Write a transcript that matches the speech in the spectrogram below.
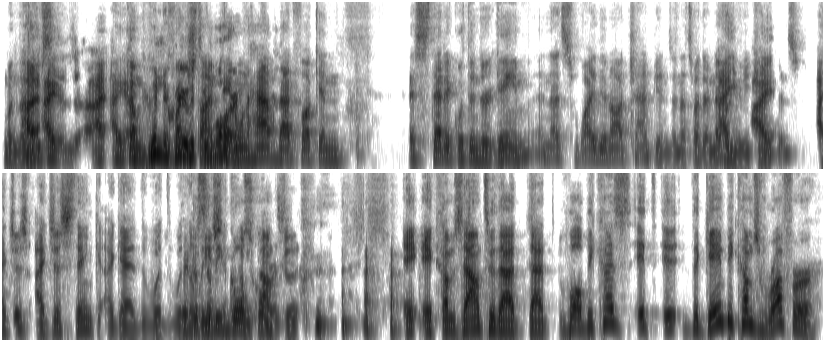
When the I I I, I come couldn't crunch time, they don't have that fucking aesthetic within their game, and that's why they're not champions, and that's why they're never going to be champions. I just I just think again with with They're the Leafs, it goal comes down to it, it comes down to that that well because it, it the game becomes rougher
